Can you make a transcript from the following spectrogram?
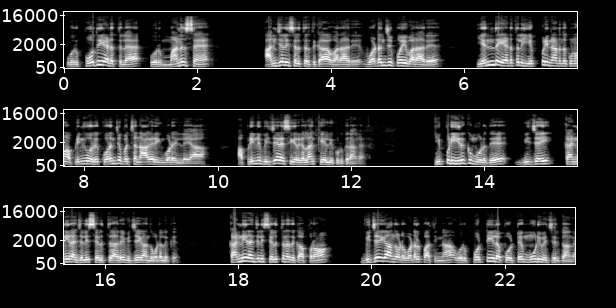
ஒரு பொது இடத்துல ஒரு மனுஷன் அஞ்சலி செலுத்துறதுக்காக வராரு உடஞ்சு போய் வராரு எந்த இடத்துல எப்படி நடந்துக்கணும் அப்படின்னு ஒரு குறைஞ்சபட்ச நாகரிகம் கூட இல்லையா? அப்படின்னு விஜய் ரசிகர்கள்லாம் கேள்வி கொடுக்குறாங்க. இப்படி இருக்கும் பொழுது விஜய் கண்ணீர் அஞ்சலி செலுத்துறாரு விஜயகாந்த் உடலுக்கு. கண்ணீர் அஞ்சலி செலுத்தினதுக்கு அப்புறம் விஜயகாந்தோட உடல் பார்த்தீங்கன்னா ஒரு பொட்டியில போட்டு மூடி வச்சிருக்காங்க.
